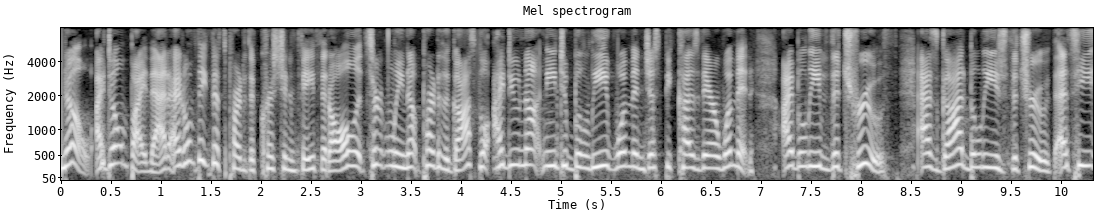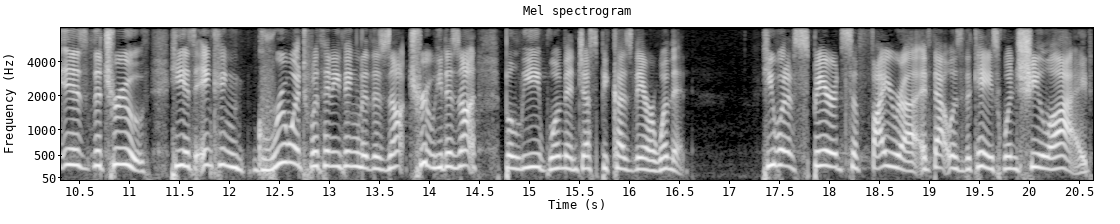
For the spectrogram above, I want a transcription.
No, I don't buy that. I don't think that's part of the Christian faith at all. It's certainly not part of the gospel. I do not need to believe women just because they're women. I believe the truth as God believes the truth, as He is the truth. He is incongruent with anything that is not true. He does not believe women just because they are women. He would have spared Sapphira if that was the case when she lied.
